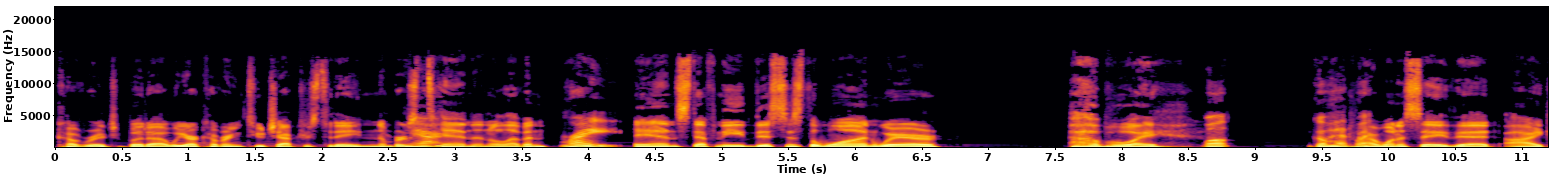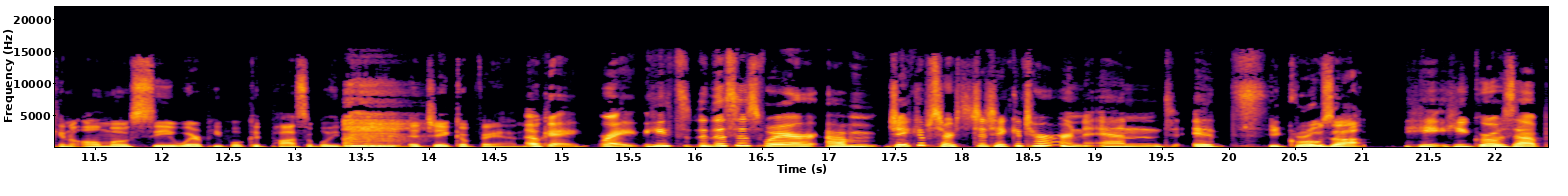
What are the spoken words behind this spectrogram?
coverage, but uh, we are covering two chapters today, numbers We 10 and 11. Right. And Stephanie, this is the one where, oh boy, Well, go ahead. What? I want to say that I can almost see where people could possibly be a Jacob fan. okay. Right. He's. This is where um Jacob starts to take a turn, and it's He grows up. He he grows up,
